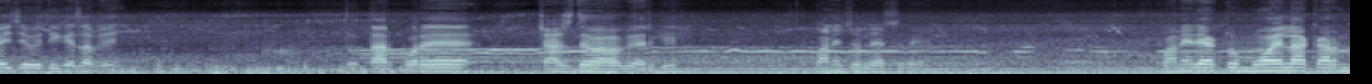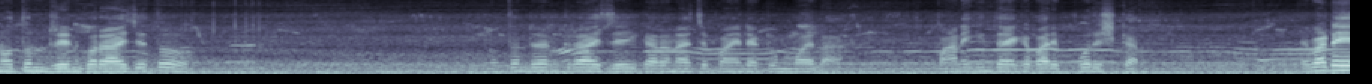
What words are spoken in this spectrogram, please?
এই যে ওইদিকে যাবে। তো তারপরে চার্জ দেওয়া হবে আর কি। পানি চলে আসছে দেখেন। পানির একটু ময়লা, কারণ নতুন ড্রেন করা হয়েছে তো। নতুন ড্রেন করা হয়েছে, এই কারণে হচ্ছে পানিটা একটু ময়লা। পানি কিন্তু একেবারে পরিষ্কার। এ বাটি,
